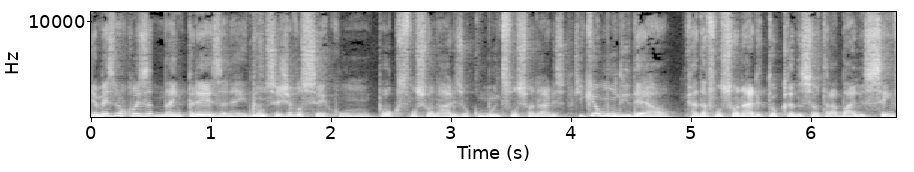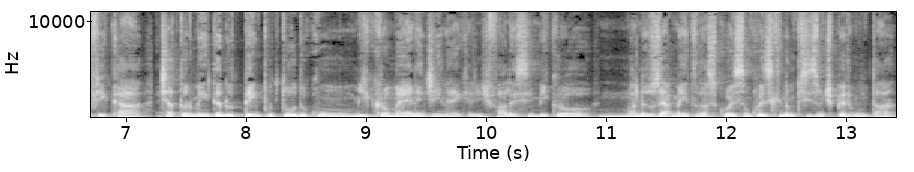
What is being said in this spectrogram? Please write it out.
E a mesma coisa na empresa, né? Então, seja você com poucos funcionários ou com muitos funcionários, o que, que é o mundo ideal? Cada funcionário tocando o seu trabalho sem ficar te atormentando o tempo todo com micromanaging, né? Que a gente fala, esse micro manuseamento das coisas, são coisas que não precisam te perguntar,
